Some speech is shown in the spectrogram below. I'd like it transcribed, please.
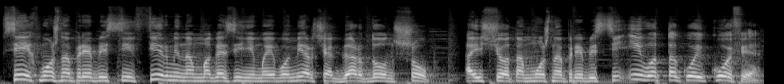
Все их можно приобрести в фирменном магазине моего мерча Гордон Shop. А еще там можно приобрести и вот такой кофе,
